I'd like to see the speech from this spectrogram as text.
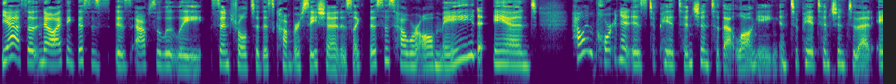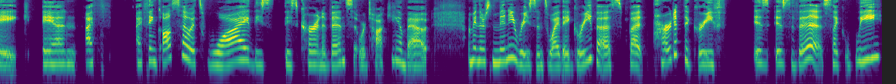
Yeah. So no, I think this is, is absolutely central to this conversation is like, this is how we're all made. And, how important it is to pay attention to that longing and to pay attention to that ache. And I, th- I think also it's why these, these current events that we're talking about, I mean, there's many reasons why they grieve us, but part of the grief is, is this, like we,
